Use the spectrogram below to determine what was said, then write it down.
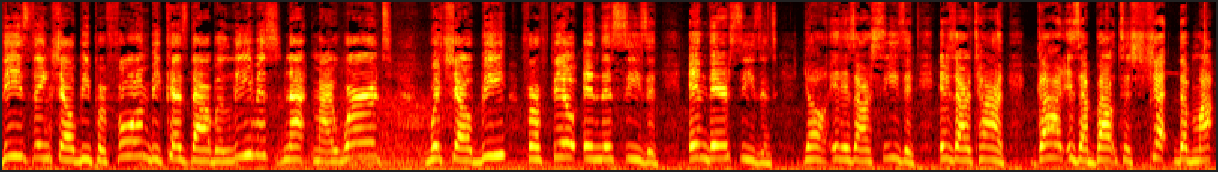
these things shall be performed because thou believest not my words, which shall be fulfilled in this season, in their seasons. Y'all, it is our season. It is our time. God is about to shut the mouth.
